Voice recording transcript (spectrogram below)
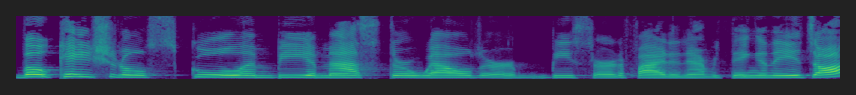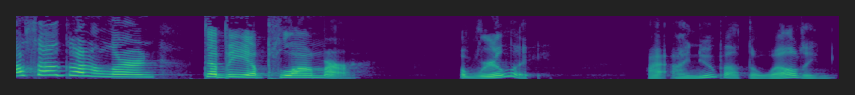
vocational school and be a master welder, be certified and everything. And he's also going to learn to be a plumber. Oh, really? I, I knew about the welding.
